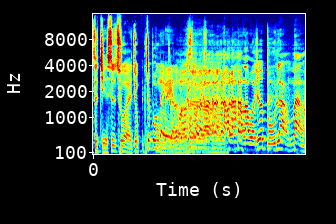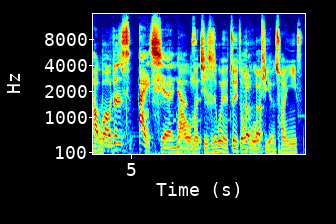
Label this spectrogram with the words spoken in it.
这解释出来就就不美了。好了好了，我就不浪漫，好不好？我就是爱钱这样好，我们其实是为了最终裸体而穿衣服。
